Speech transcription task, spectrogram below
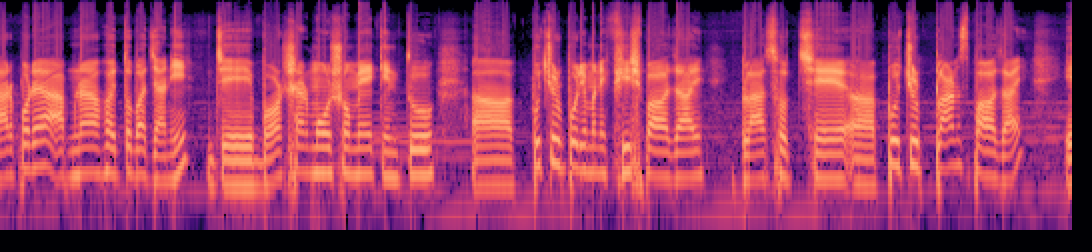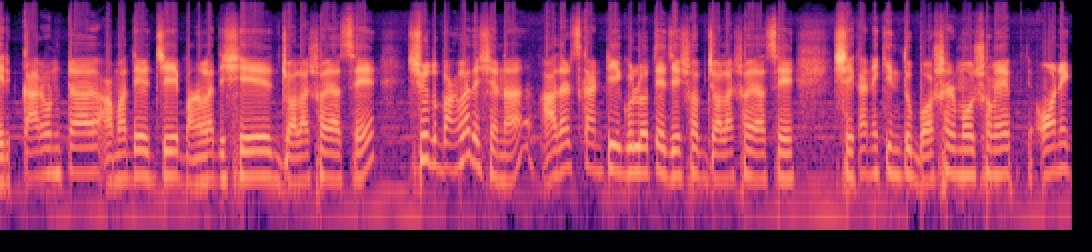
তারপরে আমরা হয়তো বা জানি যে বর্ষার মৌসুমে কিন্তু প্রচুর পরিমাণে ফিশ পাওয়া যায় প্লাস হচ্ছে প্রচুর প্লান্টস পাওয়া যায়। এর কারণটা আমাদের যে বাংলাদেশে জলাশয় আছে, শুধু বাংলাদেশে না আদার্স কান্ট্রিগুলোতে যেসব জলাশয় আছে, সেখানে কিন্তু বর্ষার মৌসুমে অনেক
